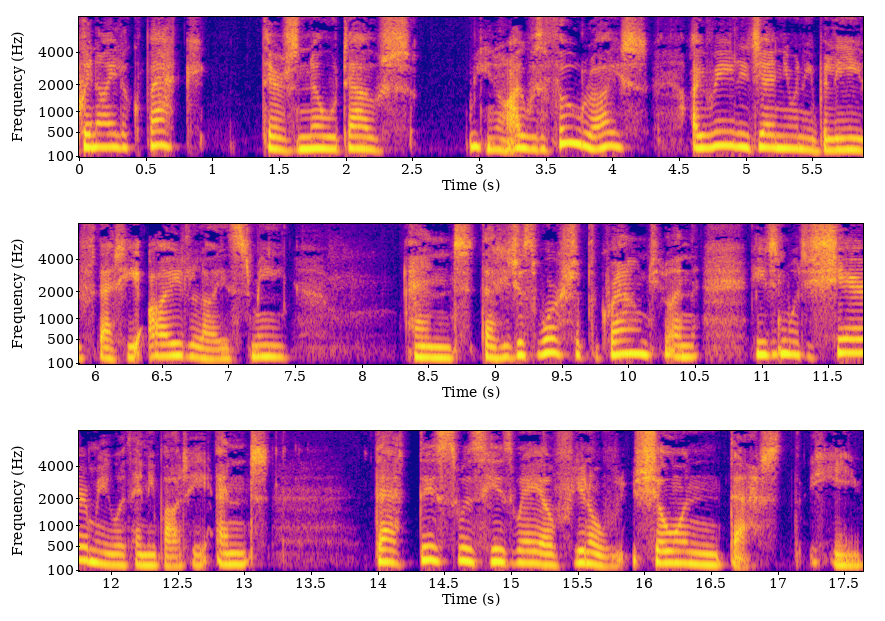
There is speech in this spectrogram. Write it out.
When I look back, there's no doubt, you know, I was a fool, right? I really genuinely believe that he idolised me and that he just worshipped the ground, you know, and he didn't want to share me with anybody. And that this was his way of, you know, showing that he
